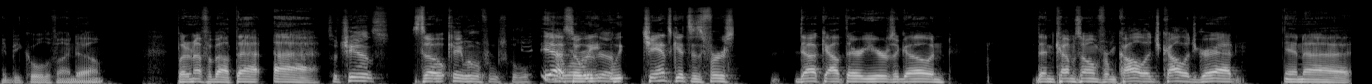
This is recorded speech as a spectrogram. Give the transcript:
it'd be cool to find out. But enough about that. Uh, So Chance so came home from school. Is Yeah, so we, we Chance gets his first duck out there years ago and then comes home from college, college grad, and uh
